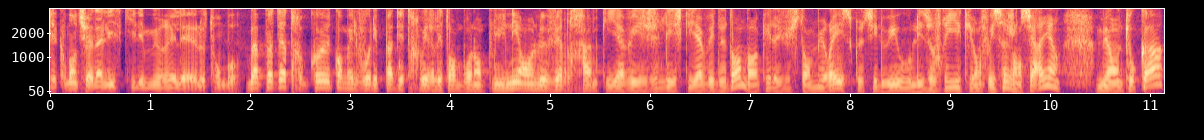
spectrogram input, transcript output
Et comment tu analyses qu'il ait muré le tombeau? Bah, Peut-être que, comme il ne voulait pas détruire les tombeaux non plus, ni enlever le tram qu'il y avait, gelé qu'il y avait dedans, donc il a juste emmuré. Est-ce que c'est lui ou les ouvriers qui ont fait ça? J'en sais rien. Mais en tout cas,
